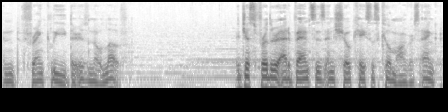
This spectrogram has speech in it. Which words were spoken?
and frankly, there is no love. It just further advances and showcases Killmonger's anger.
